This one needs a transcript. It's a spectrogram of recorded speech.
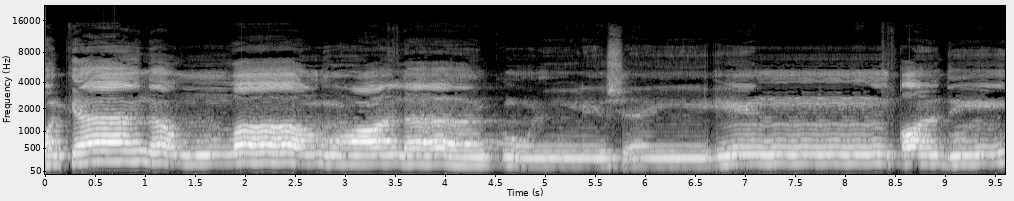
وكان الله على كل شيء قديرا.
